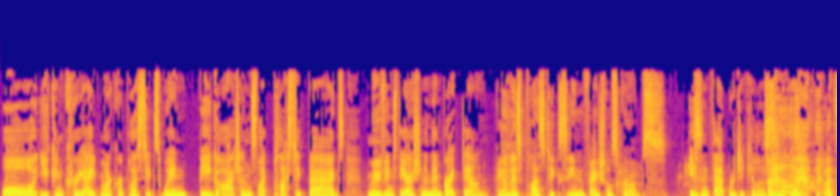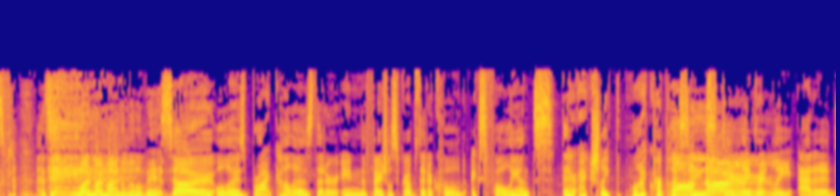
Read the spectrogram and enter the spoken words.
Or you can create microplastics when big items like plastic bags move into the ocean and then break down. Hang on, there's plastics in facial scrubs. Isn't that ridiculous? That's, that's blown my mind a little bit. So, all those bright colours that are in the facial scrubs that are called exfoliants, they're actually microplastics Oh, no. deliberately added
